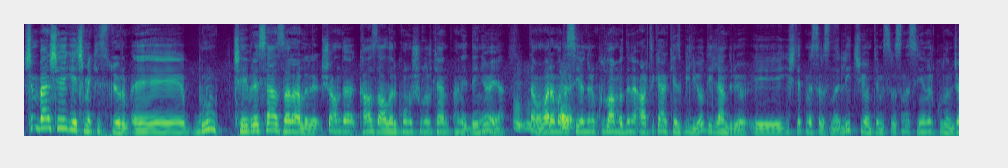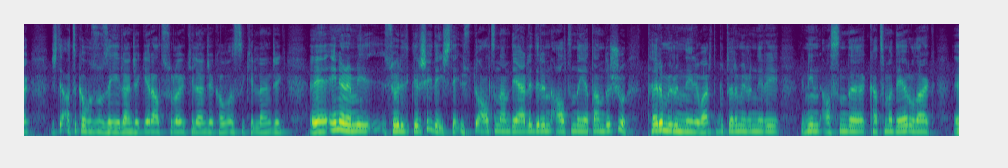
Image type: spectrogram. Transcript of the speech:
Şimdi ben şeye geçmek istiyorum. Ee, bunun çevresel zararları şu anda Kaz Dağları konuşulurken hani deniyor ya. Hı hı. Tamam aramada evet. siyanürün kullanmadığını artık herkes biliyor, dillendiriyor. Ee, işletme sırasında, liç yöntemi sırasında siyanür kullanacak. İşte atık havuzu zehirlenecek, yeraltı suları kirlenecek, havası kirlenecek. Ee, en önemli söyledikleri şey de işte üstü altından değerlidirin altında yatan da şu. Tarım ürünleri var. Bu tarım ürünlerinin aslında katma değer olarak e,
